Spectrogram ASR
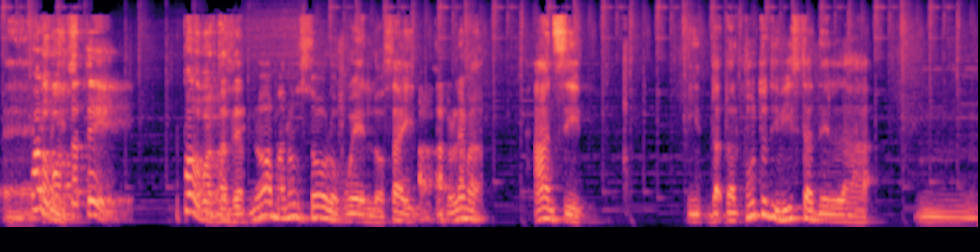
Eh, poi lo porta a te. Poi lo porta a te. No, ma non solo quello, sai, il problema, anzi, in, da, dal punto di vista della mh, mm,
